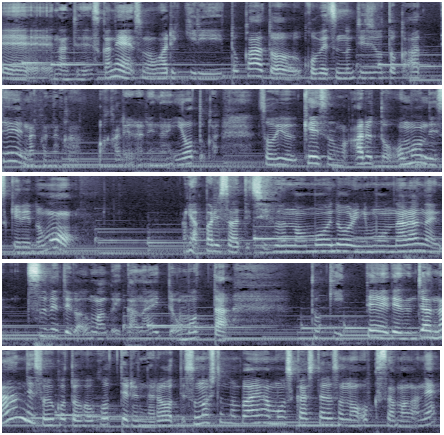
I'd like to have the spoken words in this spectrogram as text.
えー、て言うんですかねその割り切りとかあと個別の事情とかあってなかなか別れられないよとかそういうケースもあると思うんですけれどもやっぱりそうやって自分の思い通りにもうならない全てがうまくいかないって思った時ってでじゃあなんでそういうことが起こってるんだろうってその人の場合はもしかしたらその奥様がね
